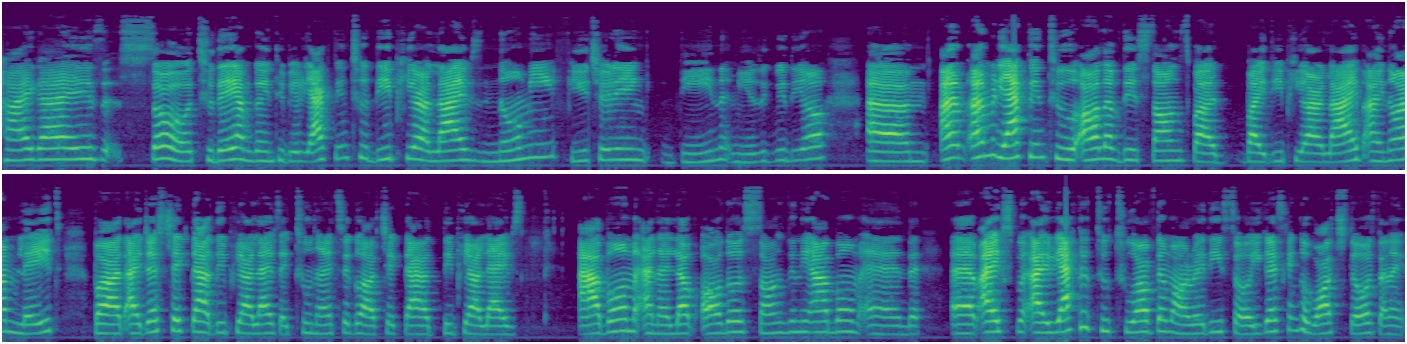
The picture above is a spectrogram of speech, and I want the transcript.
Hi guys, so today I'm going to be reacting to DPR Live's Know Me featuring Dean music video. Um, I'm I'm reacting to all of these songs by by DPR Live. I know I'm late, but I just checked out DPR Live's like two nights ago. I've checked out DPR Live's album, and I love all those songs in the album. And um, I I reacted to two of them already, so you guys can go watch those. And I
